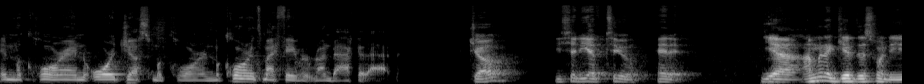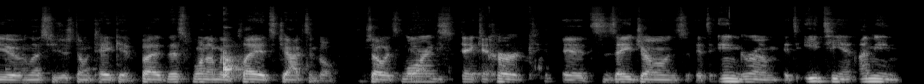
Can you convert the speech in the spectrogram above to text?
and McLaurin or just McLaurin. McLaurin's my favorite run back of that. Joe, you said you have two. Hit it. Yeah, I'm gonna give this one to you unless you just don't take it. But this one I'm gonna play. It's Jacksonville. So it's Lawrence, Take it. Kirk, it's Zay Jones, it's Engram, it's ETN. I mean,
